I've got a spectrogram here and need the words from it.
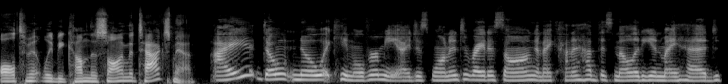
ultimately become the song "The Taxman." I don't know what came over me. I just wanted to write a song, and I kind of had this melody in my head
